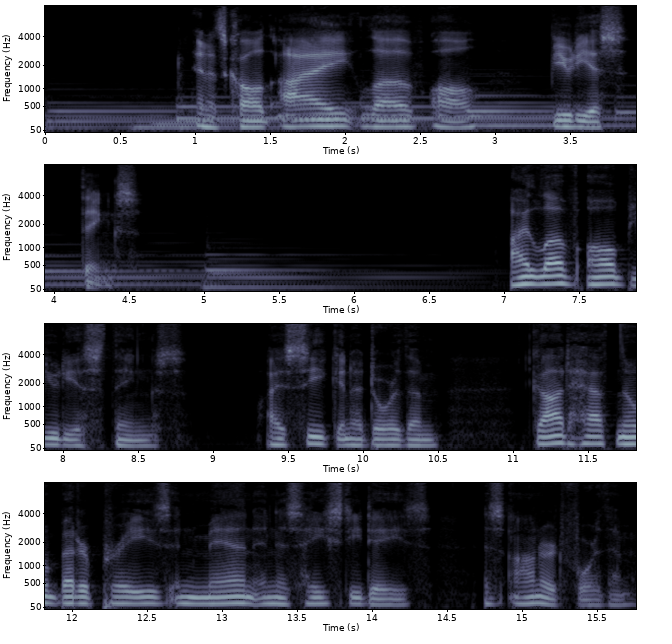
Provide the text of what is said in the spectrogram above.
and it's called I Love All Beauteous Things. I love all beauteous things. I seek and adore them. God hath no better praise, and man in his hasty days is honored for them.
